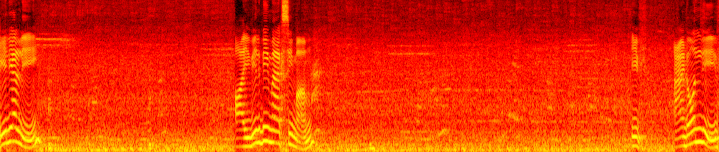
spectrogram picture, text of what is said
Clearly I will be maximum. If and only if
